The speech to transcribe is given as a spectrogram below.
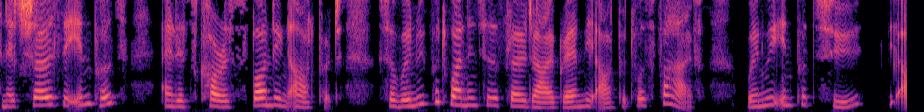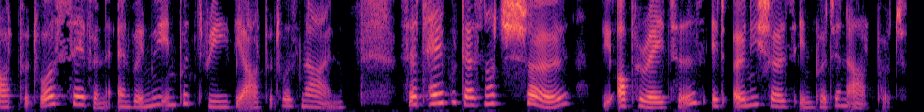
and it shows the input and its corresponding output. So when we put 1 into the flow diagram, the output was 5. When we input 2, the output was 7, and when we input 3, the output was 9. So a table does not show the operators, it only shows input and output.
